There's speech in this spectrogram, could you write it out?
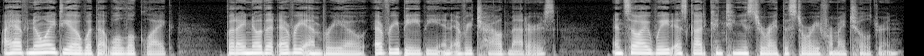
I have no idea what that will look like, but I know that every embryo, every baby, and every child matters and so I wait as God continues to write the story for my children.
